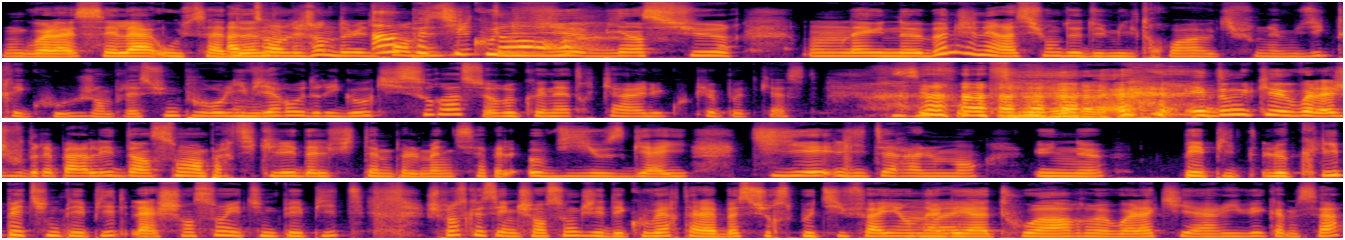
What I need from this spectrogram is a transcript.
Donc voilà, c'est là où ça donne Attends, les gens de 2003 un petit 18 coup de vieux, bien sûr. On a une bonne génération de 2003 qui font de la musique très cool. J'en place une pour Olivia Rodrigo qui saura se reconnaître car elle écoute le podcast. C'est faux. Et donc euh, voilà, je voudrais parler d'un son en particulier d'Alfie Templeman qui s'appelle Obvious Guy, qui est littéralement une pépite. Le clip est une pépite, la chanson est une pépite. Je pense que c'est une chanson que j'ai découverte à la base sur Spotify en Ouais. aléatoire, euh, voilà, qui est arrivée comme ça.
